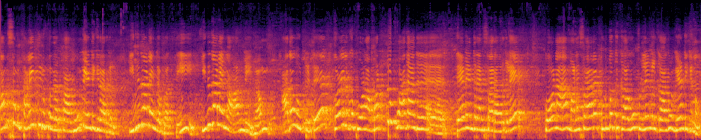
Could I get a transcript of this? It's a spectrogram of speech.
வம்சம் தலைத்திருப்பதற்காகவும் வேண்டுகிறார்கள். இதுதான் எங்க பக்தி இதுதான் எங்க ஆன்மீகம். அதை விட்டுட்டு கோயிலுக்கு போனா மட்டும் போதாது தேவேந்திரன் சார் அவர்களே போனா மனசார குடும்பத்துக்காகவும் பிள்ளைங்களுக்காகவும் வேண்டிக்கணும்.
